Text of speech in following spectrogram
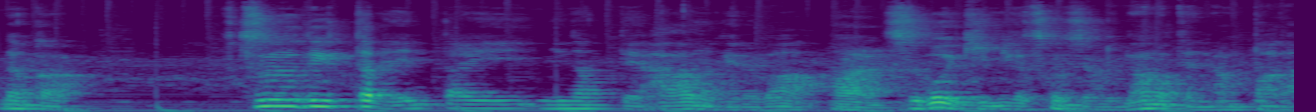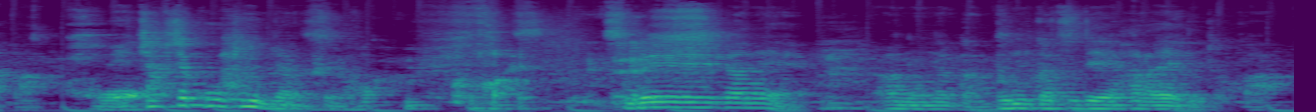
なんか、普通で言ったら延滞になって払わなければ、い。はい。すごい金利がつくんですよ。7. 点何パーだか。めちゃくちゃ高金利なんですよ。怖い。それがね、あの、なんか分割で払えるとか。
